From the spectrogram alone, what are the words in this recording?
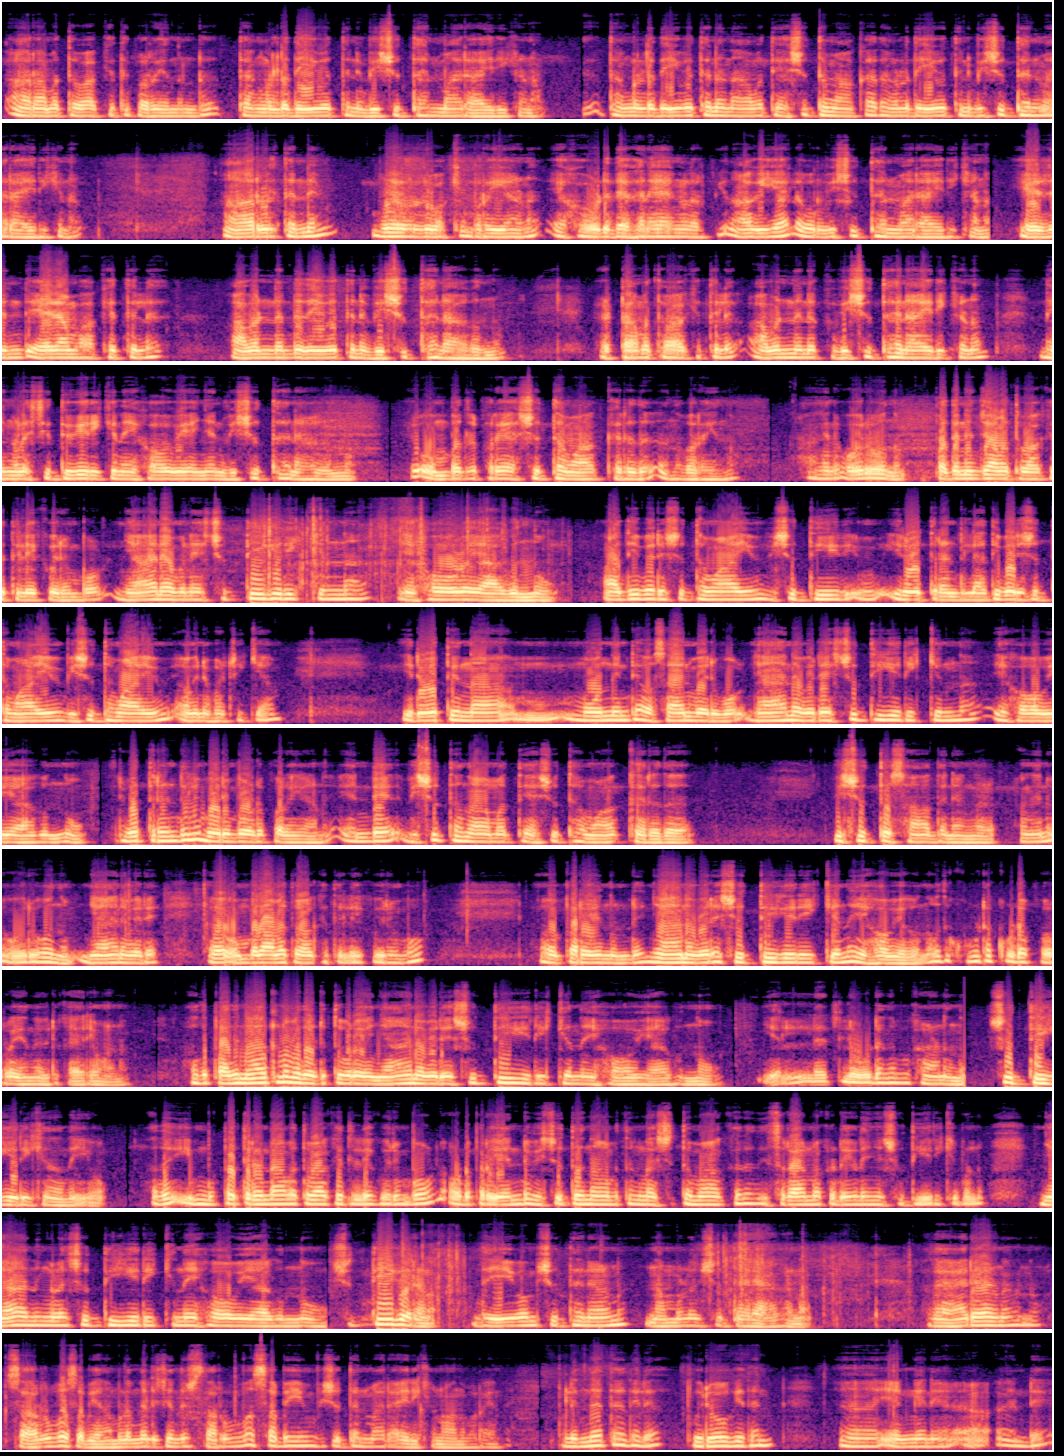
ആറാമത്തെ വാക്യത്തിൽ പറയുന്നുണ്ട് തങ്ങളുടെ ദൈവത്തിന് വിശുദ്ധന്മാരായിരിക്കണം. തങ്ങളുടെ ദൈവത്തിന്റെ നാമത്തെ അശുദ്ധമാക്കുക തങ്ങളുടെ ദൈവത്തിന് വിശുദ്ധന്മാരായിരിക്കണം. ആറിൽ തന്നെ വേറൊരു വാക്യം പറയുകയാണ് യഹോയുടെ ദഹനയങ്ങൾ ആകിയാൽ അവർ വിശുദ്ധന്മാരായിരിക്കണം. ഏഴിന്റെ ഏഴാം വാക്യത്തിൽ അവൻ തന്റെ ദൈവത്തിന് വിശുദ്ധനാകുന്നു. എട്ടാമത്തെ വാക്യത്തിൽ അവൻ നിനക്ക് വിശുദ്ധനായിരിക്കണം. നിങ്ങളെ ശുദ്ധീകരിക്കുന്ന യഹോവയെ ഞാൻ വിശുദ്ധനാകുന്നു. ഒമ്പതിൽ പറയാം അശുദ്ധമാക്കരുത് എന്ന് പറയുന്നു. അങ്ങനെ ഓരോന്നും പതിനഞ്ചാമത്തെ വാക്യത്തിലേക്ക് വരുമ്പോൾ ഞാൻ അവനെ ശുദ്ധീകരിക്കുന്ന യഹോവയാകുന്നു. അതിപരിശുദ്ധമായും വിശുദ്ധി ഇരുപത്തിരണ്ടിൽ അതിപരിശുദ്ധമായും വിശുദ്ധമായും അവന് ഭക്ഷിക്കാം. ഇരുപത്തിനാ മൂന്നിന്റെ അവസാനം വരുമ്പോൾ ഞാൻ അവരെ ശുദ്ധീകരിക്കുന്ന യഹോവയാകുന്നു. ഇരുപത്തിരണ്ടിലും വരുമ്പോൾ അവിടെ പറയാണ് എന്റെ വിശുദ്ധ നാമത്തെ അശുദ്ധമാക്കരുത്. വിശുദ്ധ സാധനങ്ങൾ. അങ്ങനെ ഓരോന്നും ഞാൻ അവരെ ഒമ്പതാമത്തെ വാക്യത്തിലേക്ക് വരുമ്പോൾ പറയുന്നുണ്ട് ഞാൻ അവരെ ശുദ്ധീകരിക്കുന്ന യഹോവയാകുന്നു. അത് കൂടെ കൂടെ പറയുന്ന ഒരു കാര്യമാണ്. അത് പതിനാറിലും അത് എടുത്തു പറയും ഞാൻ അവരെ ശുദ്ധീകരിക്കുന്ന യഹോവയാകുന്നു. എല്ലാറ്റിലൂടെ നമുക്ക് കാണുന്നു ശുദ്ധീകരിക്കുന്ന ദൈവം. അത് ഈ മുപ്പത്തിരണ്ടാമത്തെ വാക്യത്തിലേക്ക് വരുമ്പോൾ അവിടെ പറയും എന്റെ വിശുദ്ധ നാമത്തെ നിങ്ങൾ അശുദ്ധമാക്കരുത്. ഇസ്രായേൽ മക്കടികളെ ഞാൻ ശുദ്ധീകരിക്കപ്പെടും ഞാൻ നിങ്ങളെ ശുദ്ധീകരിക്കുന്ന ഹോവയാകുന്നു ശുദ്ധീകരണം. ദൈവം ശുദ്ധനാണ് നമ്മളും ശുദ്ധരാകണം. അതാരാണ് സർവസഭ നമ്മൾ ഇന്നലെ ചിന്തിച്ച് സർവസഭയും വിശുദ്ധന്മാരായിരിക്കണം എന്ന് പറയുന്നത്. അപ്പോൾ ഇന്നത്തെ ഇതിൽ പുരോഹിതൻ എങ്ങനെ എന്റെ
